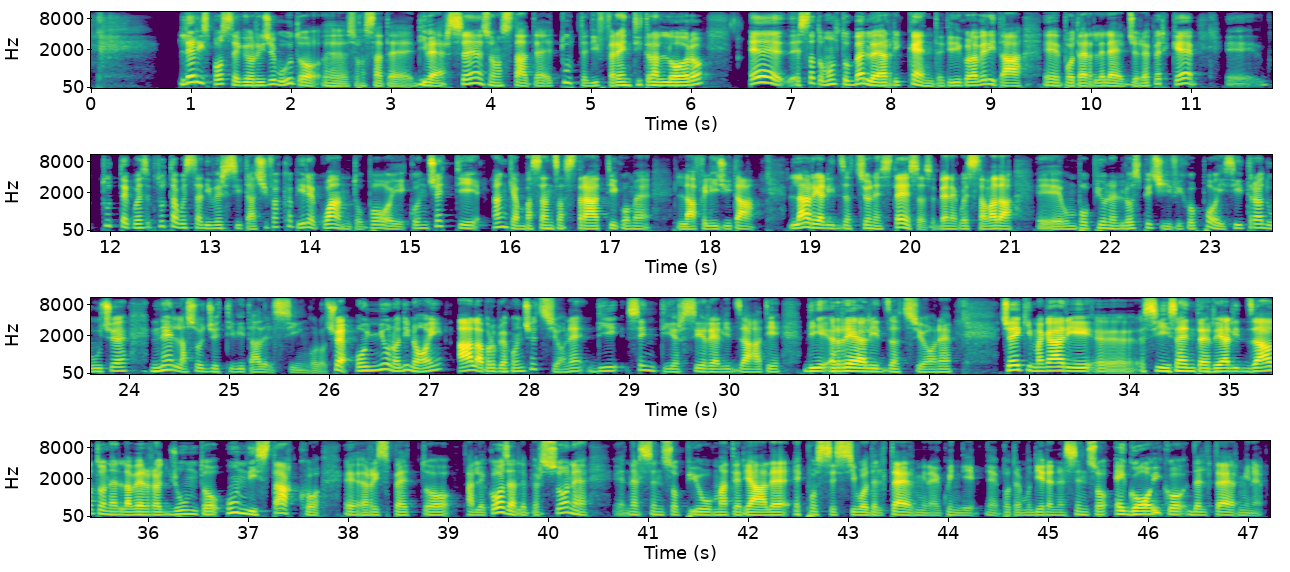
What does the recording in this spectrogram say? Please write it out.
Le risposte che ho ricevuto eh, sono state diverse, sono state tutte differenti tra loro e è stato molto bello e arricchente, ti dico la verità, eh, poterle leggere perché eh, que- tutta questa diversità ci fa capire quanto poi concetti anche abbastanza astratti come la felicità, la realizzazione stessa, sebbene questa vada eh, un po' più nello specifico, poi si traduce nella soggettività del singolo, cioè ognuno di noi ha la propria concezione di sentirsi realizzati, di realizzazione. C'è chi magari eh, si sente realizzato nell'aver raggiunto un distacco eh, rispetto alle cose, alle persone, eh, nel senso più materiale e possessivo del termine, quindi eh, potremmo dire nel senso egoico del termine.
